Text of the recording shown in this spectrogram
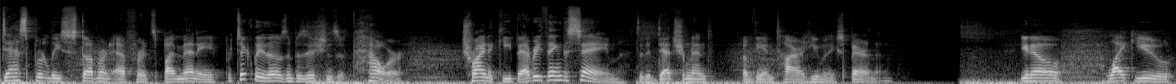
desperately stubborn efforts by many, particularly those in positions of power, trying to keep everything the same to the detriment of the entire human experiment. You know, like you,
